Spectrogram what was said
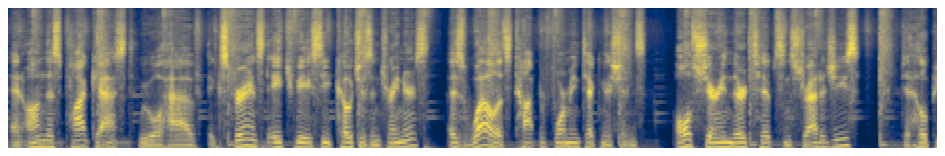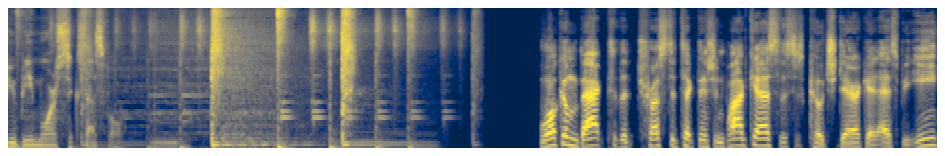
And on this podcast, we will have experienced HVAC coaches and trainers, as well as top performing technicians, all sharing their tips and strategies to help you be more successful. Welcome back to the Trusted Technician podcast. This is Coach Derek at SBE.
